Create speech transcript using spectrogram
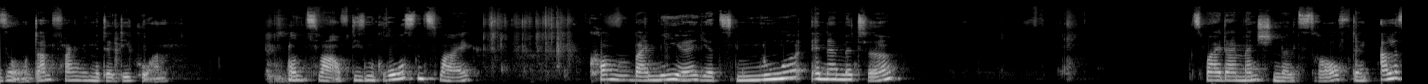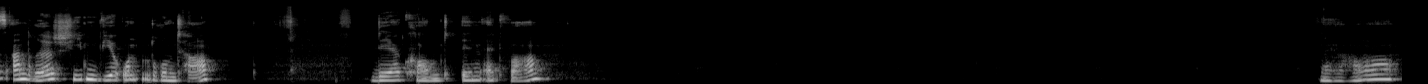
So, und dann fangen wir mit der Deko an. Und zwar auf diesem großen Zweig kommen bei mir jetzt nur in der Mitte zwei Dimensionals drauf, denn alles andere schieben wir unten drunter der kommt in etwa ja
